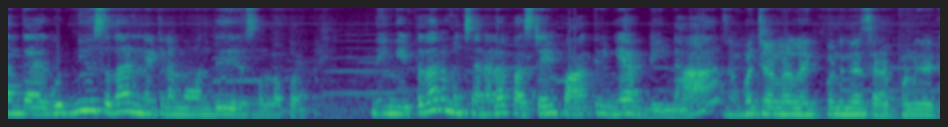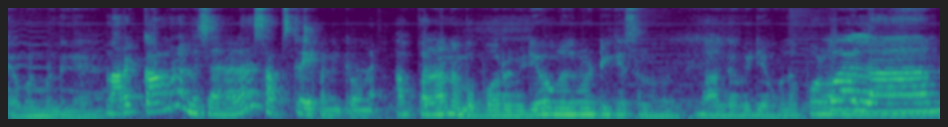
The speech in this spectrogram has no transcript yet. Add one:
அந்த குட் நியூஸை தான் இன்றைக்கி நம்ம வந்து சொல்ல போகிறோம் நீங்கள் இப்போ தான் நம்ம சேனலை ஃபஸ்ட் டைம் பார்க்குறீங்க அப்படின்னா நம்ம சேனலை லைக் பண்ணுங்க ஷேர் பண்ணுங்க கமெண்ட் பண்ணுங்க. மறக்காமல் நம்ம சேனலை சப்ஸ்கிரைப் பண்ணிக்கோங்க. அப்பதான் நம்ம போற வீடியோ உங்களுக்கு நோட்டிஃபிகேஷன் வரும். வாங்க வீடியோக்குள்ள போகலாம்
